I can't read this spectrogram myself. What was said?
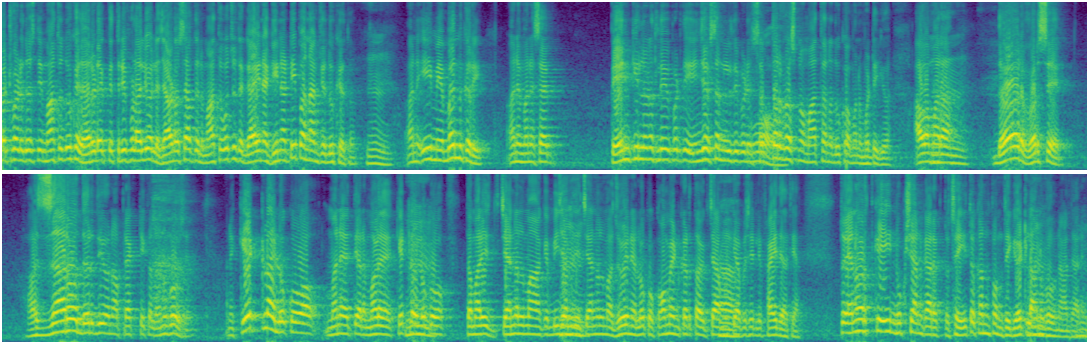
અઠવાડિયું દસથી માથું દુખે હરડે ત્રિફળા લ્યો એટલે જાડો સાફ એટલે માથું ઓછું ગાયના ઘીના ટીપા નાખજો દુખે તો. અને એ મેં બંધ કરી અને મને સાહેબ પેન કિલર નથી લેવી પડતી ઇન્જેક્શન લેવી પડ્યું સત્તર વર્ષનો માથાનો દુખાવો મને મટી ગયો. આવા મારા દર વર્ષે હજારો દર્દીઓના પ્રેક્ટિકલ અનુભવ છે. અને કેટલાય લોકો મને અત્યારે મળે કેટલાય લોકો તમારી ચેનલમાં કે બીજા બધી ચેનલમાં જોઈને લોકો કોમેન્ટ કરતા હોય ચા મૂક્યા પછી એટલી ફાયદા થયા. તો એનો અર્થ કે એ નુકસાનકારક તો છે એ તો કન્ફર્મ થઈ ગયો એટલા અનુભવના આધારે.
